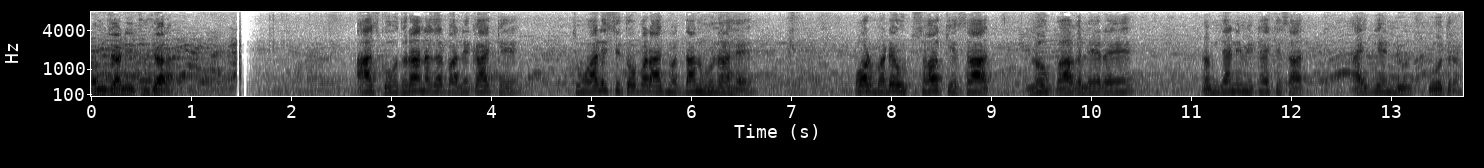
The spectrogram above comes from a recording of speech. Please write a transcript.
रमजानी जुजारा आज गोधरा नगर पालिका के चौवालीस सीटों पर आज मतदान होना है और बड़े उत्साह के साथ लोग भाग ले रहे हैं। रमजानी मिठाई के साथ आईबीएन न्यूज़ गोधरा।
